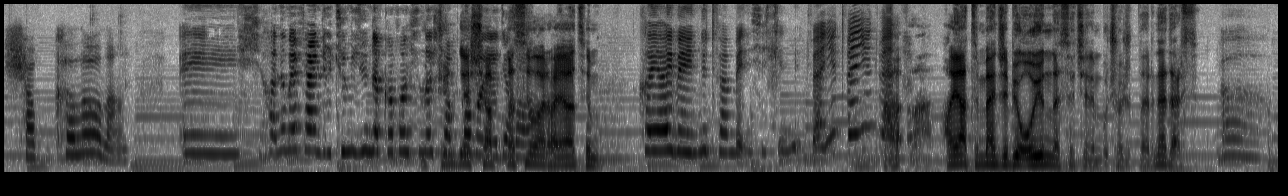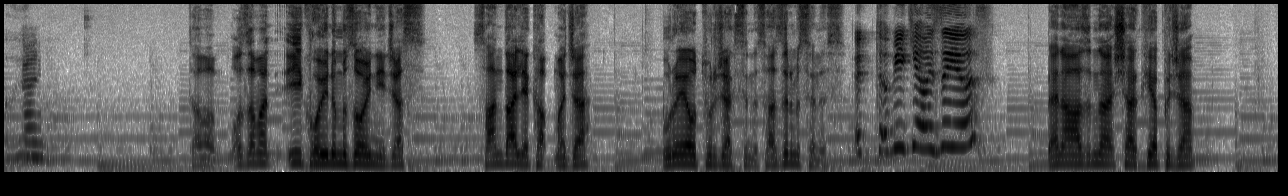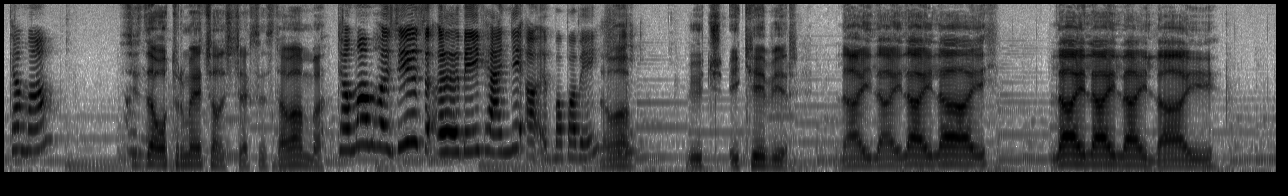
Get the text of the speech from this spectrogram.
Şapkalı olan. Ee, hanımefendi üçümüzün de kafasında şapka var şapkası acaba. var hayatım. Kayay Bey lütfen beni seçin lütfen lütfen lütfen. Ha- hayatım bence bir oyunla seçelim bu çocukları ne dersin? Aa. Ben Tamam o zaman ilk oyunumuzu oynayacağız. Sandalye kapmaca. Buraya oturacaksınız hazır mısınız? E, tabii ki hazırız. Ben ağzımla şarkı yapacağım. Tamam. Siz de oturmaya çalışacaksınız tamam mı? Tamam hazırız ee, beyefendi. Aa, baba bey. Tamam. 3, 2, 1. Lay lay lay lay. Lay lay lay lay.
